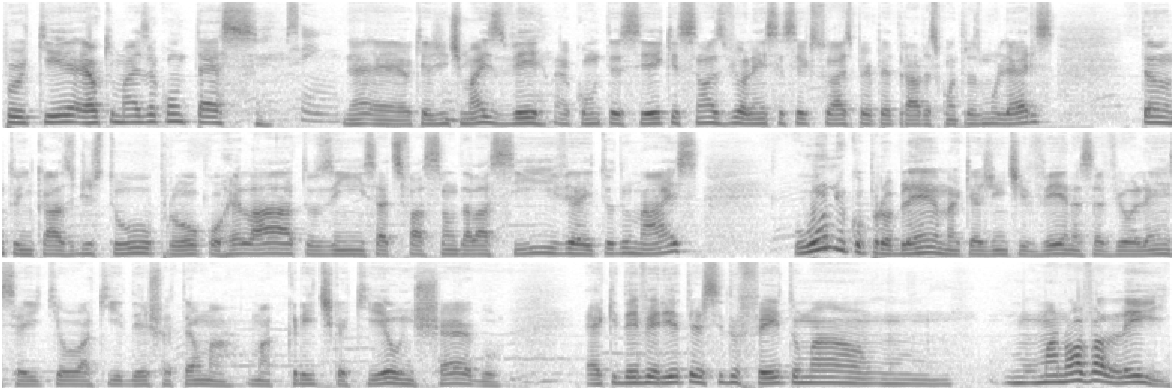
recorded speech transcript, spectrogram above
porque é o que mais acontece. Sim. Né? É o que a gente mais vê acontecer, que são as violências sexuais perpetradas contra as mulheres, tanto em caso de estupro ou correlatos, em satisfação da lascívia e tudo mais. O único problema que a gente vê nessa violência, e que eu aqui deixo até uma, uma crítica que eu enxergo, é que deveria ter sido feita uma, um, uma nova lei,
